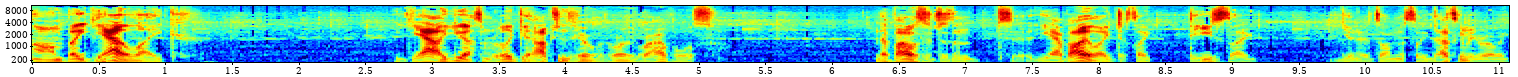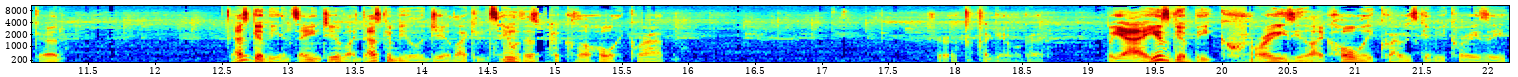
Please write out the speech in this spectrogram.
Um, but yeah, like, yeah, you got some really good options here with early rivals. The are just, yeah, probably like just like these like units. Honestly, that's gonna be really good. That's gonna be insane too. Like that's gonna be legit like insane with this Piccolo. Holy crap. Sure. Okay, we're good. But yeah, he's gonna be crazy. Like holy crap, he's gonna be crazy.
